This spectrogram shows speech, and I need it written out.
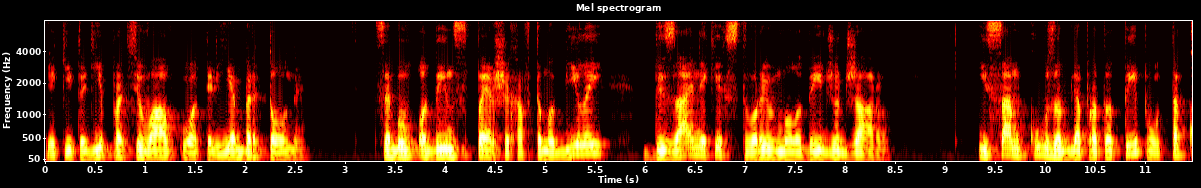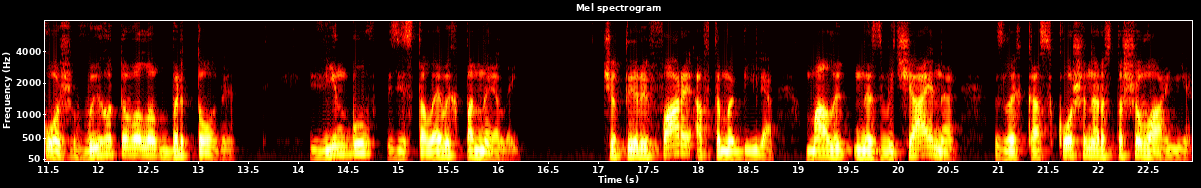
який тоді працював у ательє Бертоне. Це був один з перших автомобілей, дизайн яких створив молодий Джуджаро. І сам кузов для прототипу також виготовило Бертоне. Він був зі сталевих панелей. Чотири фари автомобіля мали незвичайне, злегка скошене розташування,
